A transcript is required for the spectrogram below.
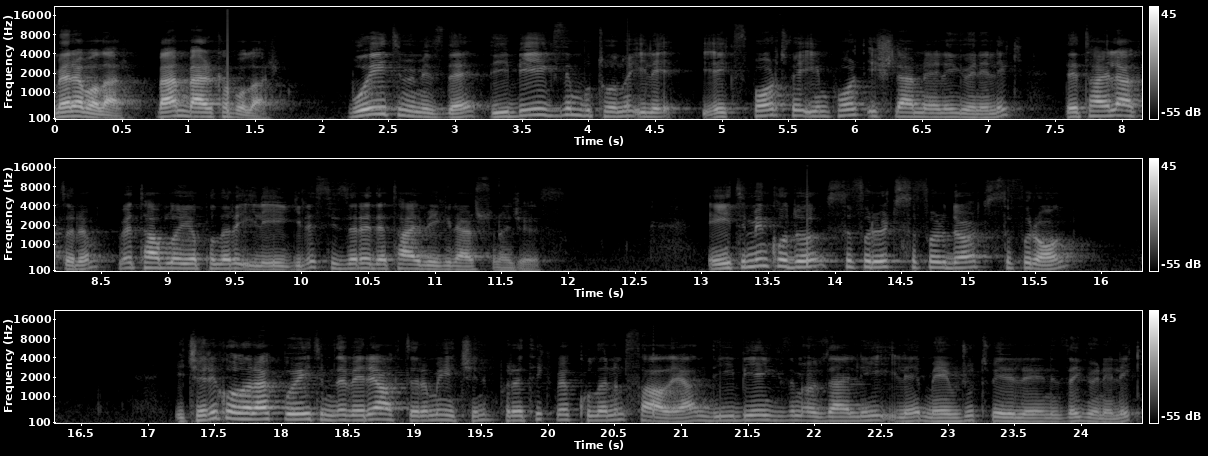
Merhabalar, ben Berka Bolar. Bu eğitimimizde DBX'in butonu ile export ve import işlemlerine yönelik detaylı aktarım ve tablo yapıları ile ilgili sizlere detay bilgiler sunacağız. Eğitimin kodu 0304010. İçerik olarak bu eğitimde veri aktarımı için pratik ve kullanım sağlayan DBX'im özelliği ile mevcut verilerinize yönelik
